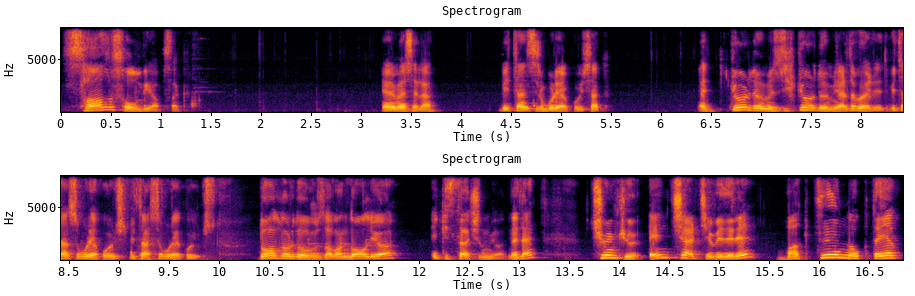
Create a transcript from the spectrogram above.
sağlı sollu yapsak. Yani mesela bir tanesini buraya koysak. Yani gördüğümüz gördüğüm yerde böyleydi. Bir tanesi buraya koyuyoruz, bir tanesi buraya koyuyoruz. Doldurduğumuz zaman ne oluyor? İkisi de açılmıyor. Neden? Çünkü en çerçeveleri baktığı noktaya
